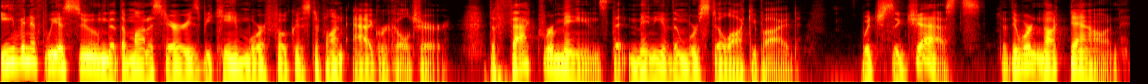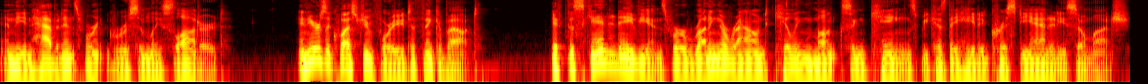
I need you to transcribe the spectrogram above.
even if we assume that the monasteries became more focused upon agriculture, the fact remains that many of them were still occupied, which suggests that they weren't knocked down and the inhabitants weren't gruesomely slaughtered. And here's a question for you to think about. If the Scandinavians were running around killing monks and kings because they hated Christianity so much,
